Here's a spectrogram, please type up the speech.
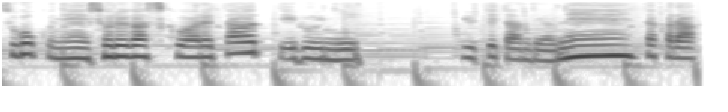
すごくねそれが救われたっていうふうに言ってたんだよね。だから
